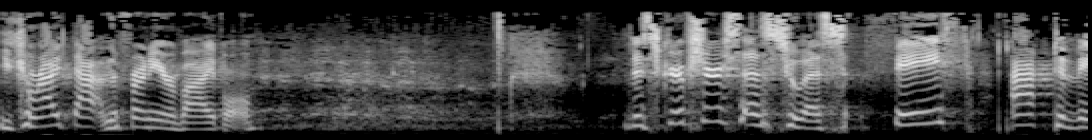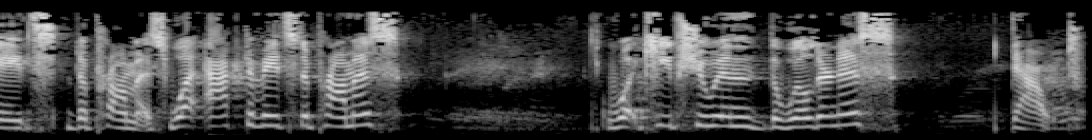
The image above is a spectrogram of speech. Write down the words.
You can write that in the front of your Bible. The scripture says to us, faith activates the promise. What activates the promise? What keeps you in the wilderness? Doubt.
